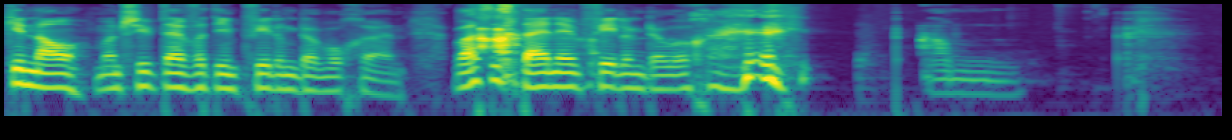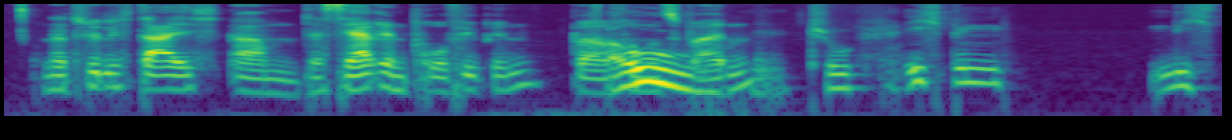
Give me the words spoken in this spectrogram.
Genau, man schiebt einfach die Empfehlung der Woche ein. Was ist deine Empfehlung der Woche? Natürlich, da ich ähm, der Serienprofi bin, bei von Oh. uns beiden. True. Ich bin nicht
